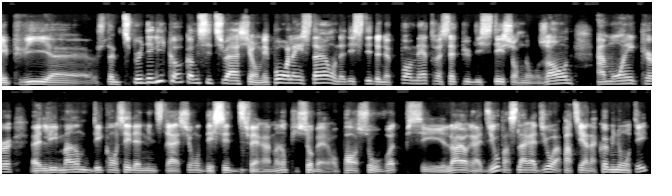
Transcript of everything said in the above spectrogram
Et puis, euh, c'est un petit peu délicat comme situation. Mais pour l'instant, on a décidé de ne pas mettre cette publicité sur nos ondes, à moins que euh, les membres des conseils d'administration décident différemment. Puis ça, ben, on passe au vote, puis c'est leur radio, parce que la radio appartient à la communauté.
